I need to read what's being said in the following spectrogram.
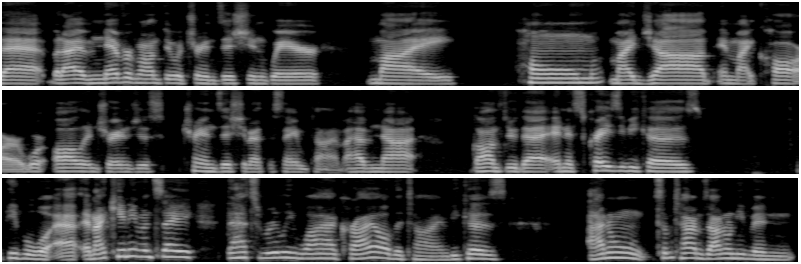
that, but I have never gone through a transition where my home, my job, and my car were all in trans- transition at the same time. I have not gone through that. And it's crazy because people will ask, and I can't even say that's really why I cry all the time because I don't, sometimes I don't even,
